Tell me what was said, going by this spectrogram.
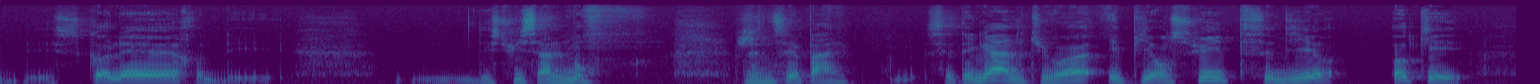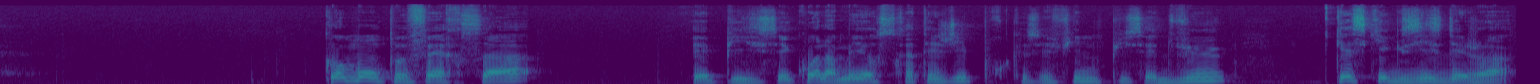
des scolaires, des, Suisses allemands, je ne sais pas, c'est égal, tu vois. Et puis ensuite, se dire, ok, comment on peut faire ça? Et puis c'est quoi la meilleure stratégie pour que ces films puissent être vus? Qu'est-ce qui existe déjà?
